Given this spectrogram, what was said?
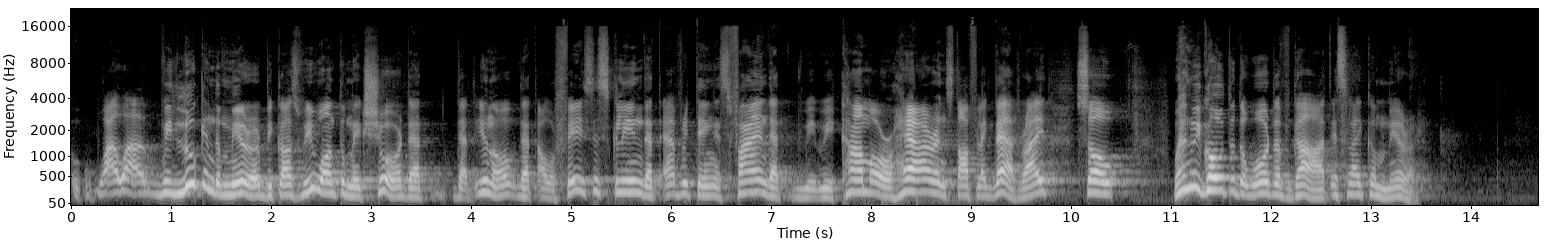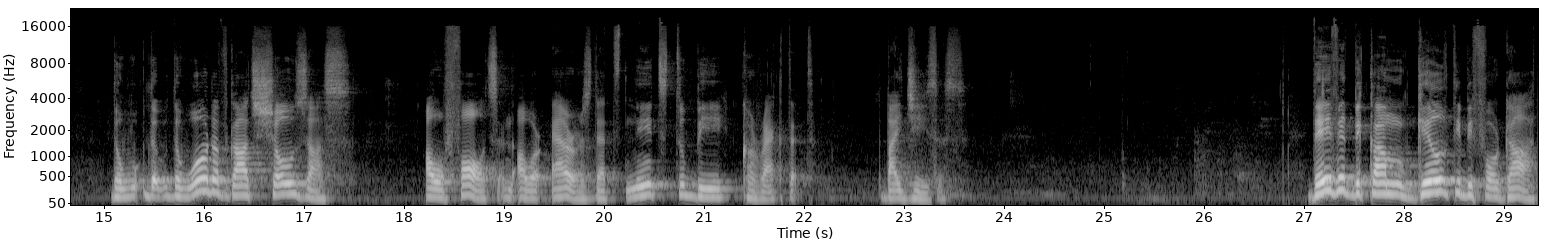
while we look in the mirror because we want to make sure that, that, you know, that our face is clean, that everything is fine, that we, we comb our hair and stuff like that, right? So when we go to the Word of God, it's like a mirror. The, the, the Word of God shows us our faults and our errors that needs to be corrected by Jesus. David become guilty before God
